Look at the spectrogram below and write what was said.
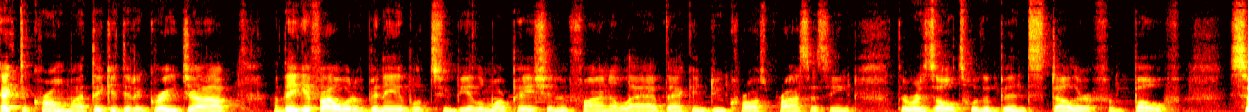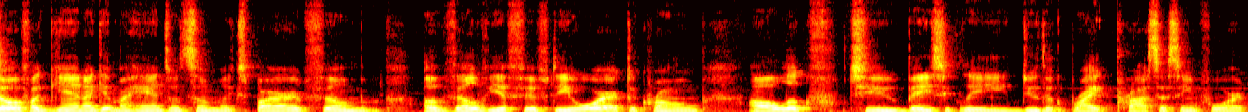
Ektachrome. I think it did a great job. I think if I would have been able to be a little more patient and find a lab that can do cross processing, the results would have been stellar for both. So if again I get my hands on some expired film of Velvia 50 or Ektachrome, I'll look to basically do the right processing for it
